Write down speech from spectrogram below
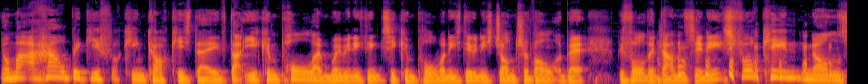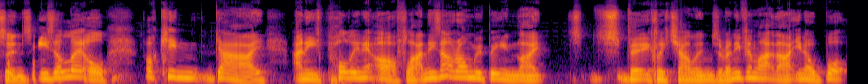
no matter how big your fucking cock is, Dave, that you can pull them women he thinks he can pull when he's doing his John Travolta bit before they're dancing. it's fucking nonsense. He's a little fucking guy and he's pulling it off. Like and he's not wrong with being like vertically challenged or anything like that, you know. But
